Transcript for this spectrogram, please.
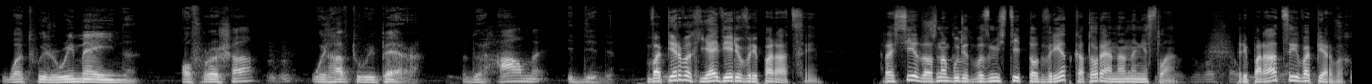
What will remain of Russia mm-hmm. will have to repair the harm it did. Во-первых, я верю в репарации. Россия должна будет возместить тот вред, который она нанесла. Репарации, во-первых.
